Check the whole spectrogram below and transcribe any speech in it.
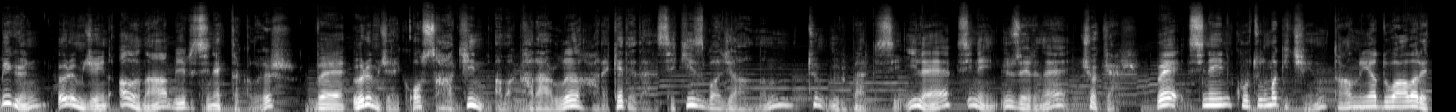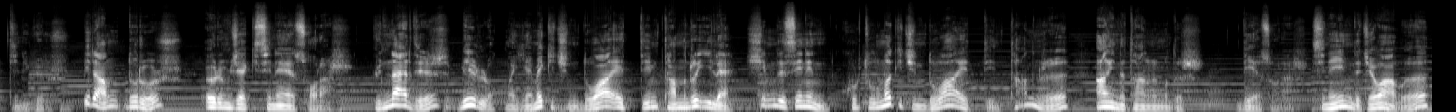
Bir gün örümceğin ağına bir sinek takılır ve örümcek o sakin ama kararlı hareket eden sekiz bacağının tüm ürpertisi ile sineğin üzerine çöker. Ve sineğin kurtulmak için Tanrı'ya dualar ettiğini görür. Bir an durur, örümcek sineğe sorar. Günlerdir bir lokma yemek için dua ettiğim Tanrı ile şimdi senin kurtulmak için dua ettiğin Tanrı aynı Tanrı mıdır diye sorar. Sineğin de cevabı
